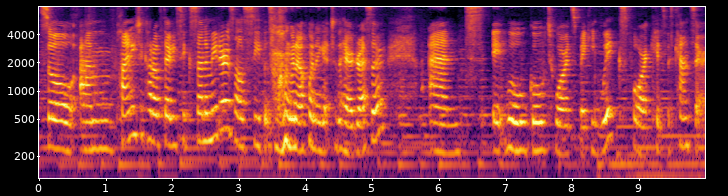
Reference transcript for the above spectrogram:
So I'm planning to cut off 36 centimeters. I'll see if it's long enough when I get to the hairdresser. And it will go towards making wigs for kids with cancer.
